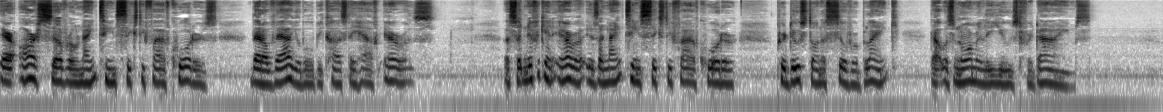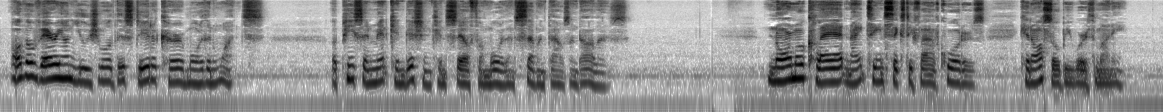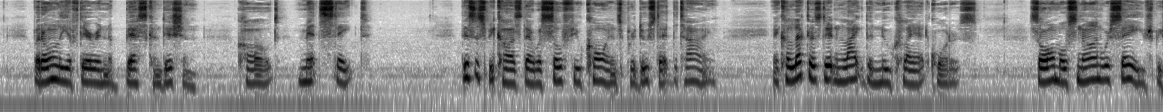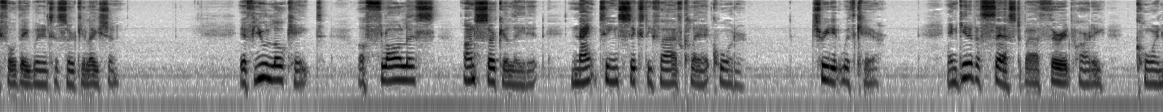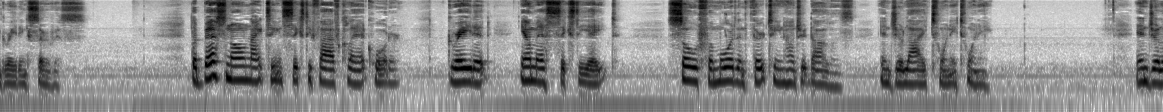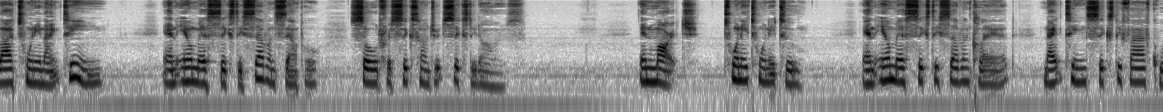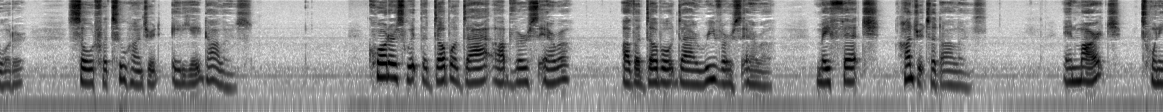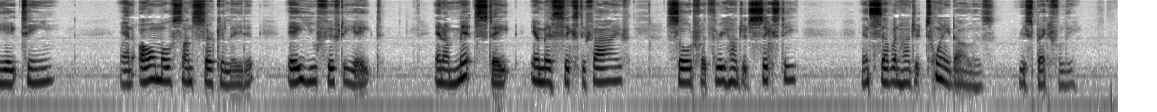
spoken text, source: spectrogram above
There are several 1965 quarters that are valuable because they have errors. A significant error is a 1965 quarter produced on a silver blank that was normally used for dimes. Although very unusual, this did occur more than once. A piece in mint condition can sell for more than $7,000. Normal clad 1965 quarters can also be worth money, but only if they're in the best condition, called mint state. This is because there were so few coins produced at the time, and collectors didn't like the new clad quarters, so almost none were saved before they went into circulation. If you locate a flawless, uncirculated 1965 clad quarter, treat it with care and get it assessed by a third party coin grading service. The best known 1965 clad quarter, graded MS68, sold for more than $1,300 in July 2020. In July 2019, an MS67 sample sold for $660. In March 2022, an MS67 clad 1965 quarter sold for $288. Quarters with the double die obverse error or the double die reverse error may fetch hundreds of dollars. In March 2018, an almost uncirculated AU58 in a mint state MS65 sold for 360 and $720 respectively.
